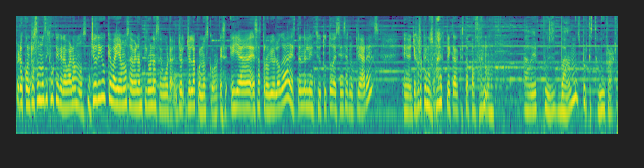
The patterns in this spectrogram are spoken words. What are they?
pero con razón nos dijo que grabáramos. Yo digo que vayamos a ver a Antígona Segura. Yo, yo la conozco. Es- ella es astrobióloga, está en el Instituto de Ciencias Nucleares. Eh, yo creo que nos puede explicar qué está pasando. A ver, pues vamos, porque está muy raro.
